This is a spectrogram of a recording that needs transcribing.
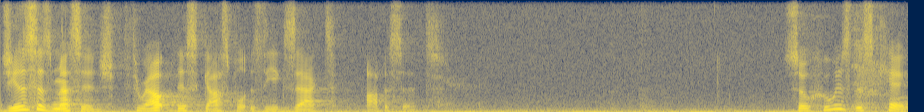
Jesus' message throughout this gospel is the exact opposite. So, who is this king?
